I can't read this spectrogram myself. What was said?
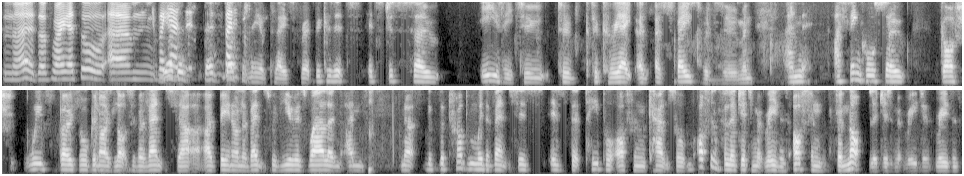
no, don't worry at all. Um, but yeah, yes, there's, there's definitely a place for it because it's it's just so easy to to to create a, a space with Zoom and and I think also gosh, we've both organised lots of events. Uh, I've been on events with you as well, and and no, the, the problem with events is is that people often cancel, often for legitimate reasons, often for not legitimate re- reasons.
